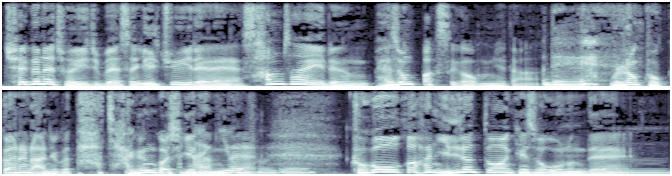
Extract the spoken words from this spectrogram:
최근에 저희 집에서 일주일에 3, 4일은 배송 박스가 옵니다. 네. 물론 고가는 아니고 다 작은 것이긴 아기 한데. 그거가 한 1년 동안 계속 오는데 음.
